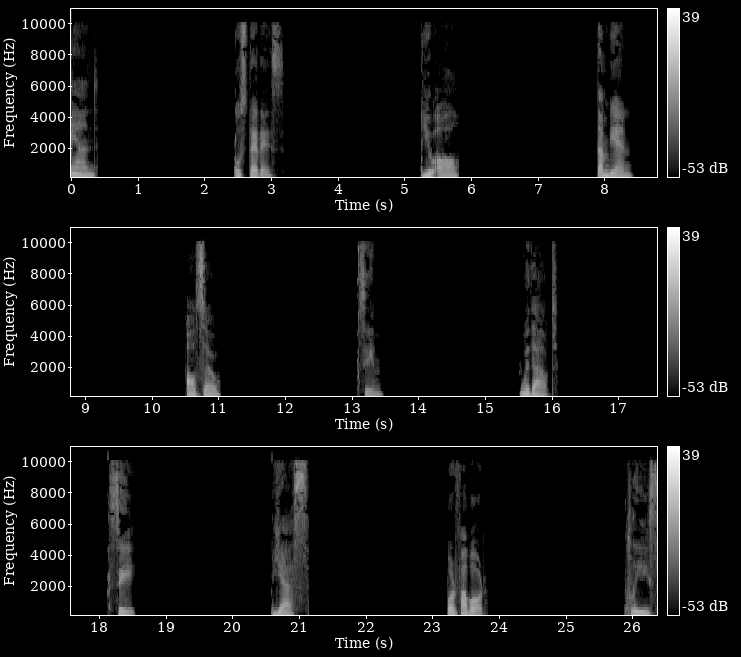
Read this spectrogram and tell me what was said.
And. Ustedes. You all. También. Also. Sin. Without. Sí. Yes. Por favor. Please.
